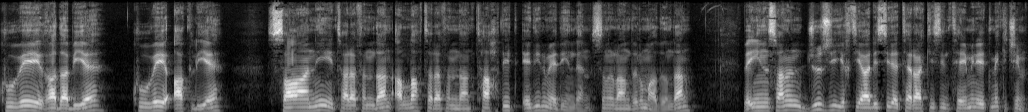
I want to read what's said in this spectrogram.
kuvve-i gadabiye, kuvve-i akliye, sani tarafından Allah tarafından tahdit edilmediğinden, sınırlandırılmadığından ve insanın cüz-i ihtiyarisiyle terakkisini temin etmek için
